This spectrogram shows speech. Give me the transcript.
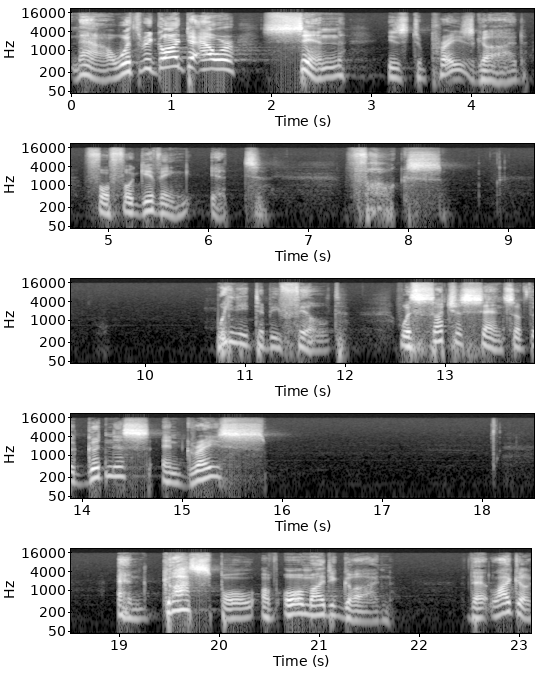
now with regard to our sin is to praise God for forgiving it. Folks, we need to be filled with such a sense of the goodness and grace and gospel of Almighty God that, like a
